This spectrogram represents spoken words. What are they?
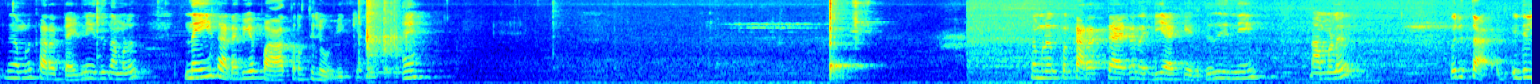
ഇത് നമ്മൾ കറക്റ്റായി ഇനി ഇത് നമ്മൾ നെയ്യ് തടവിയ പാത്രത്തിൽ ഒഴിക്കണം. ഏ? നമ്മളിപ്പോൾ കറക്റ്റായിട്ട് റെഡിയാക്കി എടുത്തത് ഇനി നമ്മൾ ഒരു ത ഇതിൽ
